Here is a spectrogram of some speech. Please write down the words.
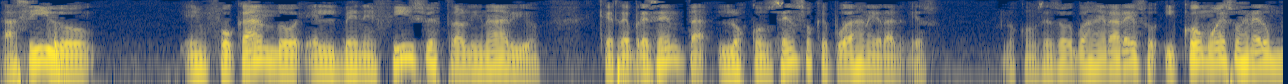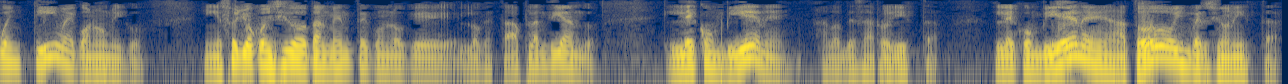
ha sido enfocando el beneficio extraordinario que representa los consensos que pueda generar eso los consensos que puede generar eso y cómo eso genera un buen clima económico. Y en eso yo coincido totalmente con lo que, lo que estabas planteando. Le conviene a los desarrollistas, le conviene a todo inversionista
